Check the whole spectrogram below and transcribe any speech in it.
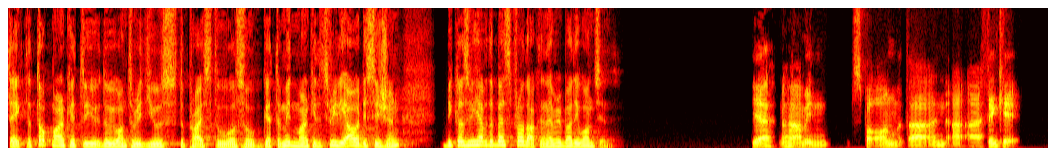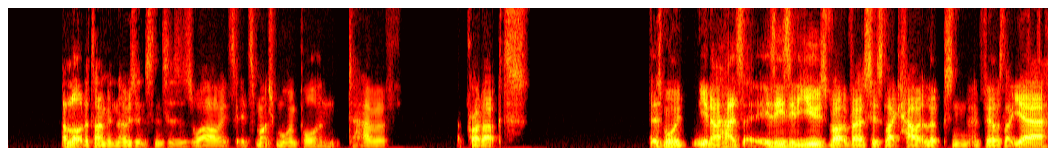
take the top market? Do, you, do we want to reduce the price to also get the mid market? It's really our decision because we have the best product and everybody wants it. Yeah, no, I mean, spot on with that. And I, I think it, a lot of the time in those instances as well, it's it's much more important to have a, a product that's more you know has is easy to use versus like how it looks and, and feels like yeah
